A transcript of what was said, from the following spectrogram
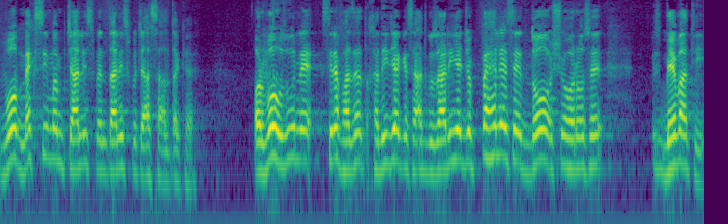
وہ میکسیمم چالیس، پینتالیس، پچاس سال تک ہے۔ اور وہ حضور نے صرف حضرت خدیجہ کے ساتھ گزاری ہے، جو پہلے سے دو شوہروں سے بیوہ تھی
